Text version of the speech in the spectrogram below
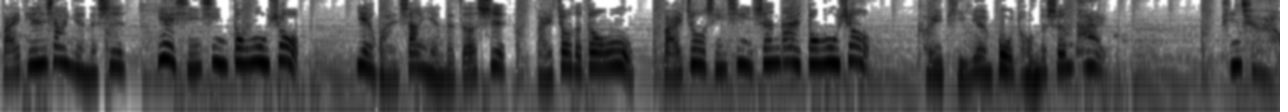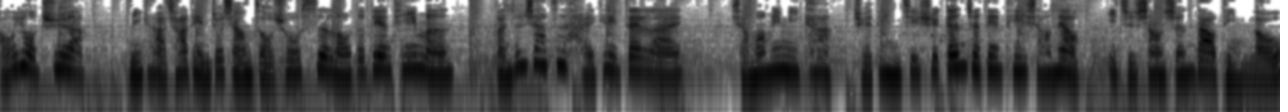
白天上演的是夜行性动物秀，夜晚上演的则是白昼的动物白昼行性生态动物秀，可以体验不同的生态。听起来好有趣啊！米卡差点就想走出四楼的电梯门，反正下次还可以再来。小猫咪米卡决定继续跟着电梯小鸟，一直上升到顶楼。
